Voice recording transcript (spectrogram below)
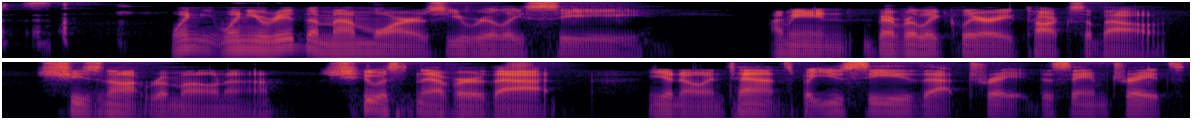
when when you read the memoirs, you really see. I mean, Beverly Cleary talks about she's not Ramona. She was never that, you know, intense. But you see that trait, the same traits,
